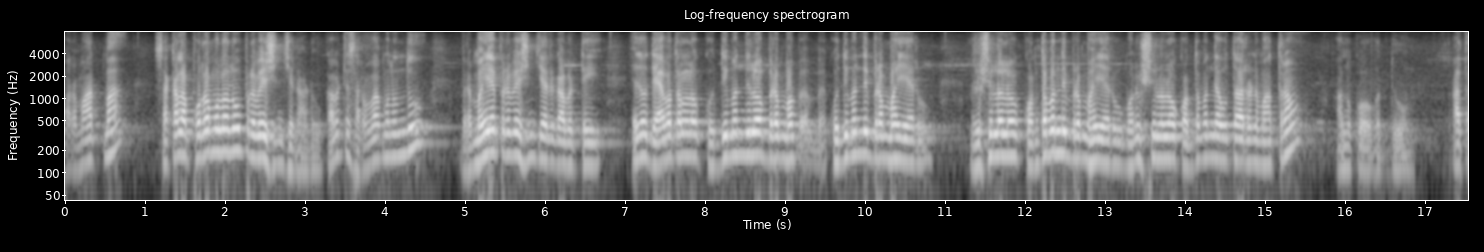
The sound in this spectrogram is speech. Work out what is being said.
పరమాత్మ సకల పురములను ప్రవేశించినాడు. కాబట్టి సర్వమునందు బ్రహ్మయే ప్రవేశించారు కాబట్టి ఏదో దేవతలలో కొద్దిమందిలో బ్రహ్మ కొద్దిమంది బ్రహ్మ అయ్యారు ఋషులలో కొంతమంది బ్రహ్మ అయ్యారు మనుష్యులలో కొంతమంది అవుతారని మాత్రం అనుకోవద్దు. అత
